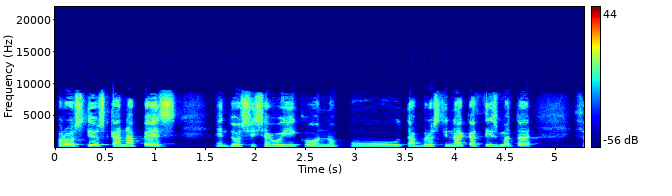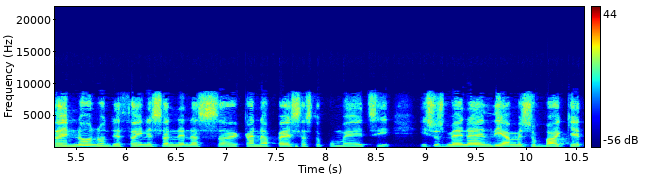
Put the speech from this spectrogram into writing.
πρόστιος καναπές εντός εισαγωγικών, όπου τα μπροστινά καθίσματα θα ενώνονται, θα είναι σαν ένας καναπές, ας το πούμε έτσι, ίσως με ένα ενδιάμεσο bucket,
